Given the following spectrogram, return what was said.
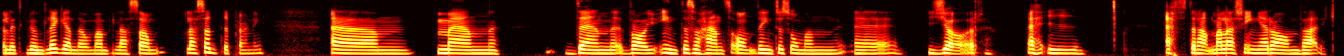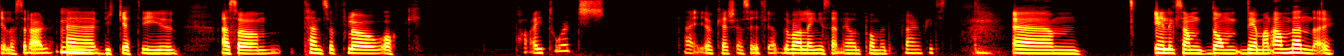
väldigt grundläggande om man vill läsa, om, läsa deep learning. Ehm, men den var ju inte så hands-on. Det är inte så man eh, gör eh, i efterhand. Man lär sig inga ramverk eller sådär. Mm. Eh, vilket är ju alltså TensorFlow och PyTorch. Nej, jag kanske jag säger fel. Det var länge sedan jag höll på med deep learning faktiskt. Ehm, är liksom de, det man använder.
